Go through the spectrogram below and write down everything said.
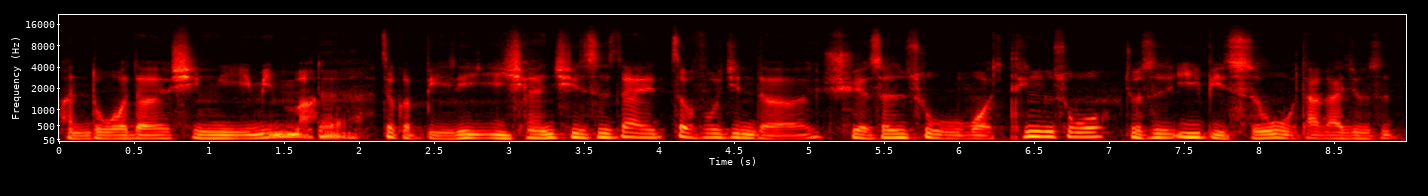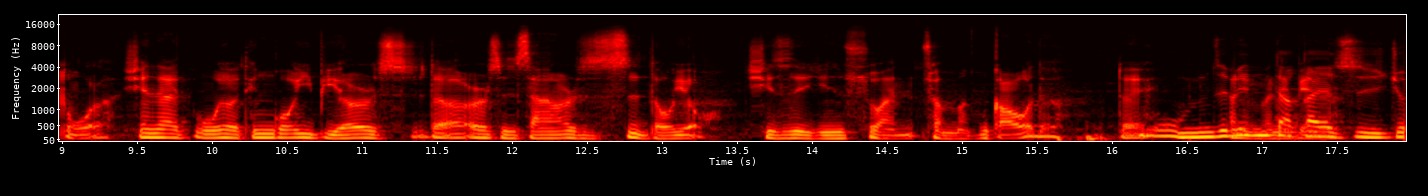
很多的新移民嘛。对，这个比例以前其实在这附近的学生数，我听说就是一比十五，大概就是多了。现在我有听过一比二十的，二十三、二十四都有。其实已经算算蛮高的，对。我们这边大概是就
